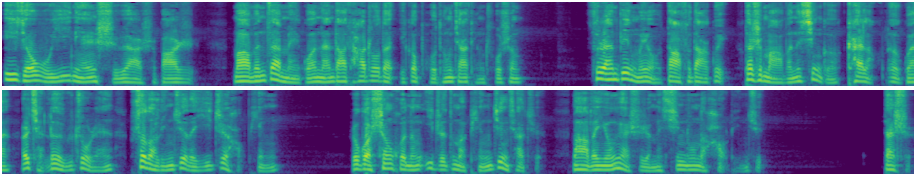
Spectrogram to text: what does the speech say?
一九五一年十月二十八日，马文在美国南达他州的一个普通家庭出生。虽然并没有大富大贵，但是马文的性格开朗乐观，而且乐于助人，受到邻居的一致好评。如果生活能一直这么平静下去，马文永远是人们心中的好邻居。但是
